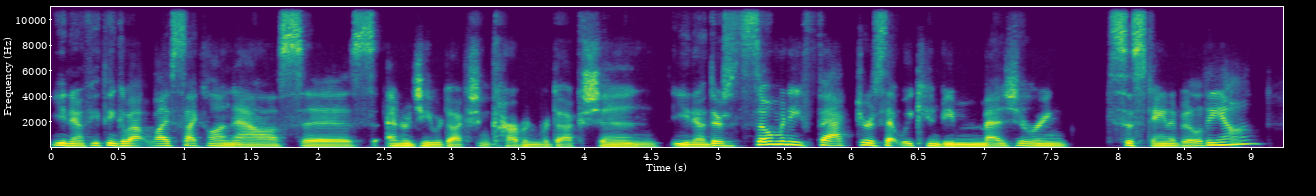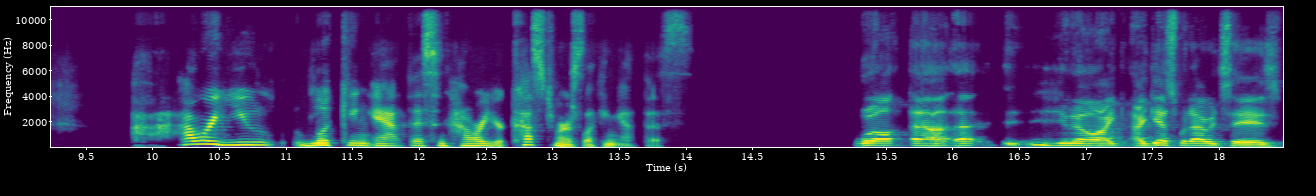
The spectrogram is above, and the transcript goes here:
you know if you think about life cycle analysis energy reduction carbon reduction you know there's so many factors that we can be measuring sustainability on. How are you looking at this and how are your customers looking at this well, uh, uh, you know, I, I, guess what I would say is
